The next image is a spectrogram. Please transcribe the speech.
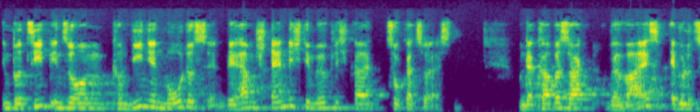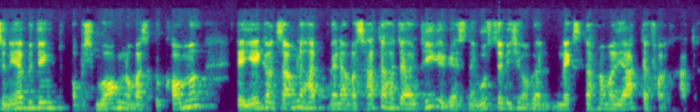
im Prinzip in so einem Convenient-Modus sind. Wir haben ständig die Möglichkeit, Zucker zu essen. Und der Körper sagt, wer weiß, evolutionär bedingt, ob ich morgen noch was bekomme. Der Jäger und Sammler hat, wenn er was hatte, hat er halt viel gegessen. Er wusste nicht, ob er am nächsten Tag nochmal Jagderfolg hatte.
